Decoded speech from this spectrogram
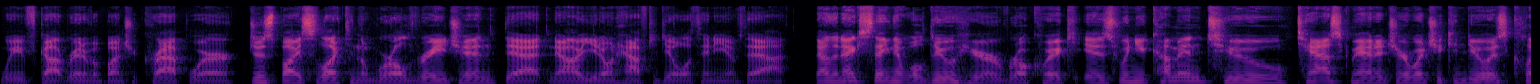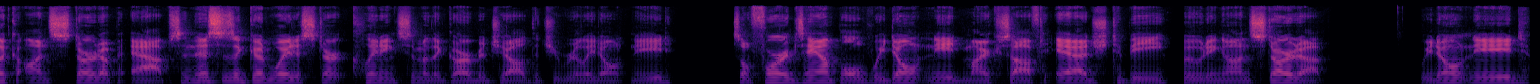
we've got rid of a bunch of crap where just by selecting the world region that now you don't have to deal with any of that. Now the next thing that we'll do here real quick is when you come into Task Manager, what you can do is click on Startup Apps. And this is a good way to start cleaning some of the garbage out that you really don't need. So for example, we don't need Microsoft Edge to be booting on startup. We don't need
